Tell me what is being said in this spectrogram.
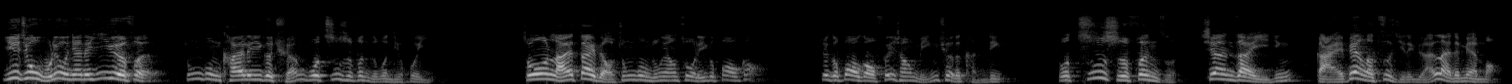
一九五六年的一月份，中共开了一个全国知识分子问题会议，周恩来代表中共中央做了一个报告，这个报告非常明确的肯定，说知识分子现在已经改变了自己的原来的面貌，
